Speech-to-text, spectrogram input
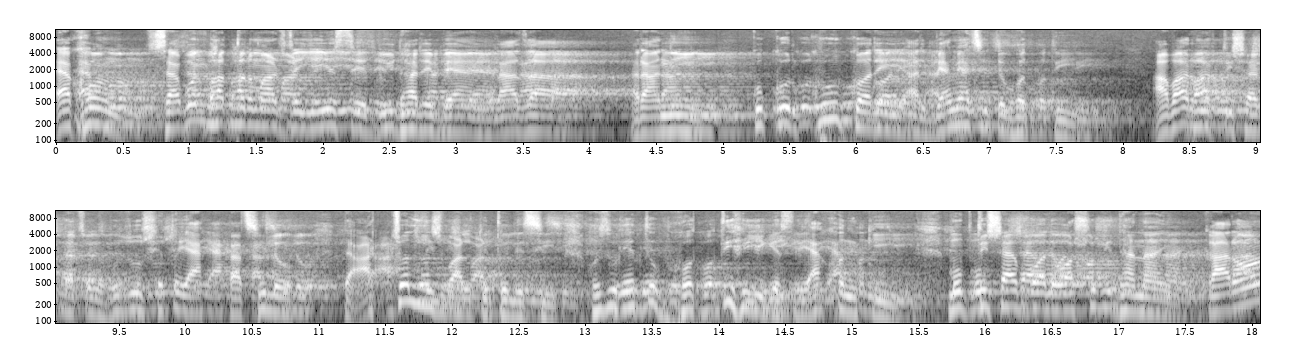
এখন শ্রাবণ ভাদ্র মাস যে এসে দুই ধারে ব্যাং রাজা রানী কুকুর খুব করে আর ব্যাঙাচিতে ভর্তি। আবার মুক্তি সাহেব কাছে হুজুর সে তো একটা ছিল তা আটচল্লিশ বালকে তুলেছি। হুজুর এ তো ভর্তি হয়ে গেছে এখন কি? মুফতি সাহেব বলে অসুবিধা নাই কারণ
